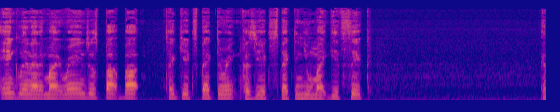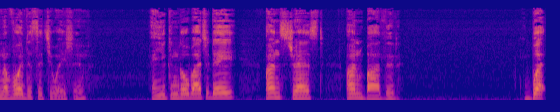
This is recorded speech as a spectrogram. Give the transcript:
inkling that it might rain, just pop, pop, take your expectorant because you're expecting you might get sick and avoid the situation. And you can go about your day unstressed, unbothered. But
